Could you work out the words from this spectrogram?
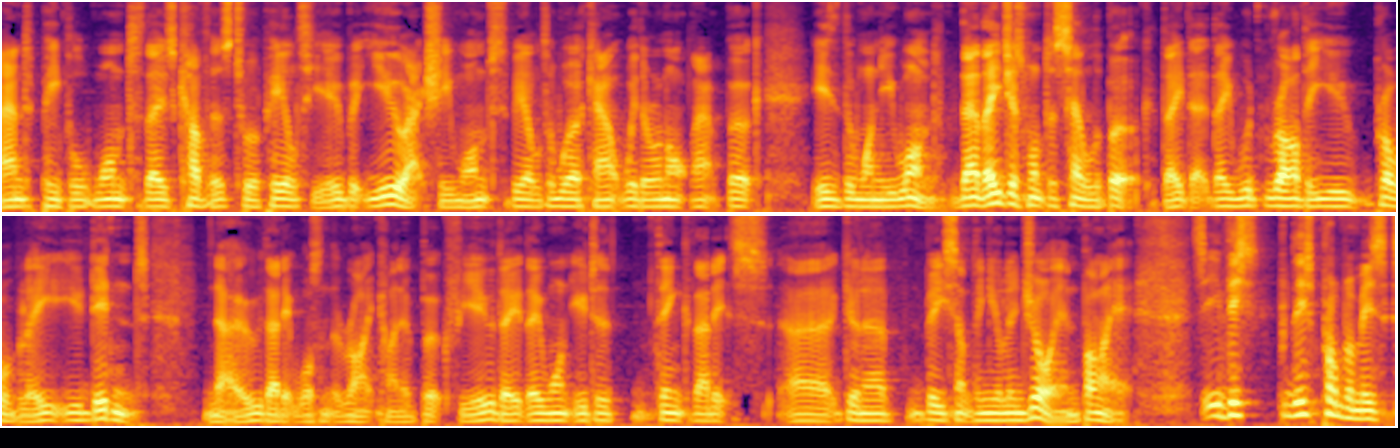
and people want those covers to appeal to you, but you actually want to be able to work out whether or not that book is the one you want. Now they just want to sell the book. They they would rather you probably you didn't know that it wasn't the right kind of book for you. They they want you to think that it's uh, gonna be something you'll enjoy and buy it. See, this this problem is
